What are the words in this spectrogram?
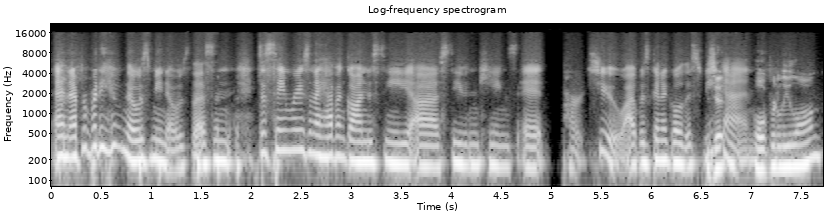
and everybody who knows me knows this and it's the same reason I haven't gone to see uh Stephen King's It Part 2. I was going to go this Is it weekend. overly long?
